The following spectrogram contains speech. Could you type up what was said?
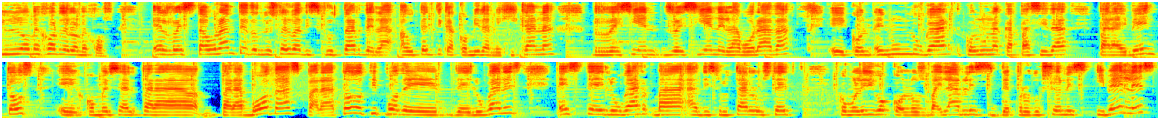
lo mejor de lo mejor. El restaurante donde usted va a disfrutar de la auténtica comida mexicana, recién, recién elaborada, eh, con, en un lugar con una capacidad para eventos, eh, comercial, para, para bodas, para todo tipo de, de lugares. Este lugar va a disfrutarlo usted, como le digo, con los bailables de producciones y Vélez.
